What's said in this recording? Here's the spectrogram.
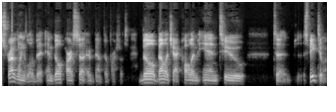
struggling a little bit. And Bill Parcells, or Bill Parcells, Bill Belichick called him in to to speak to him.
